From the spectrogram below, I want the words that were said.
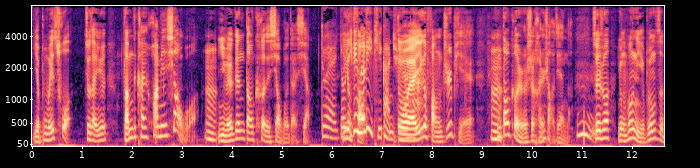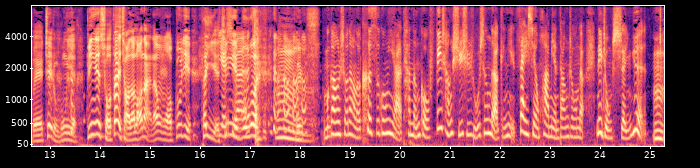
也不为错，就在于咱们看画面效果，嗯，以为跟刀刻的效果有点像。对有一定的立体感觉。对，一个纺织品跟嗯，刀刻似的，是很少见的。嗯，所以说，永丰你不用自卑，这种工艺 比你手再巧的老奶奶，我估计她也也轻易不会。嗯，我们刚刚说到了缂丝工艺啊，它能够非常栩栩如生的给你再现画面当中的那种神韵。嗯，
